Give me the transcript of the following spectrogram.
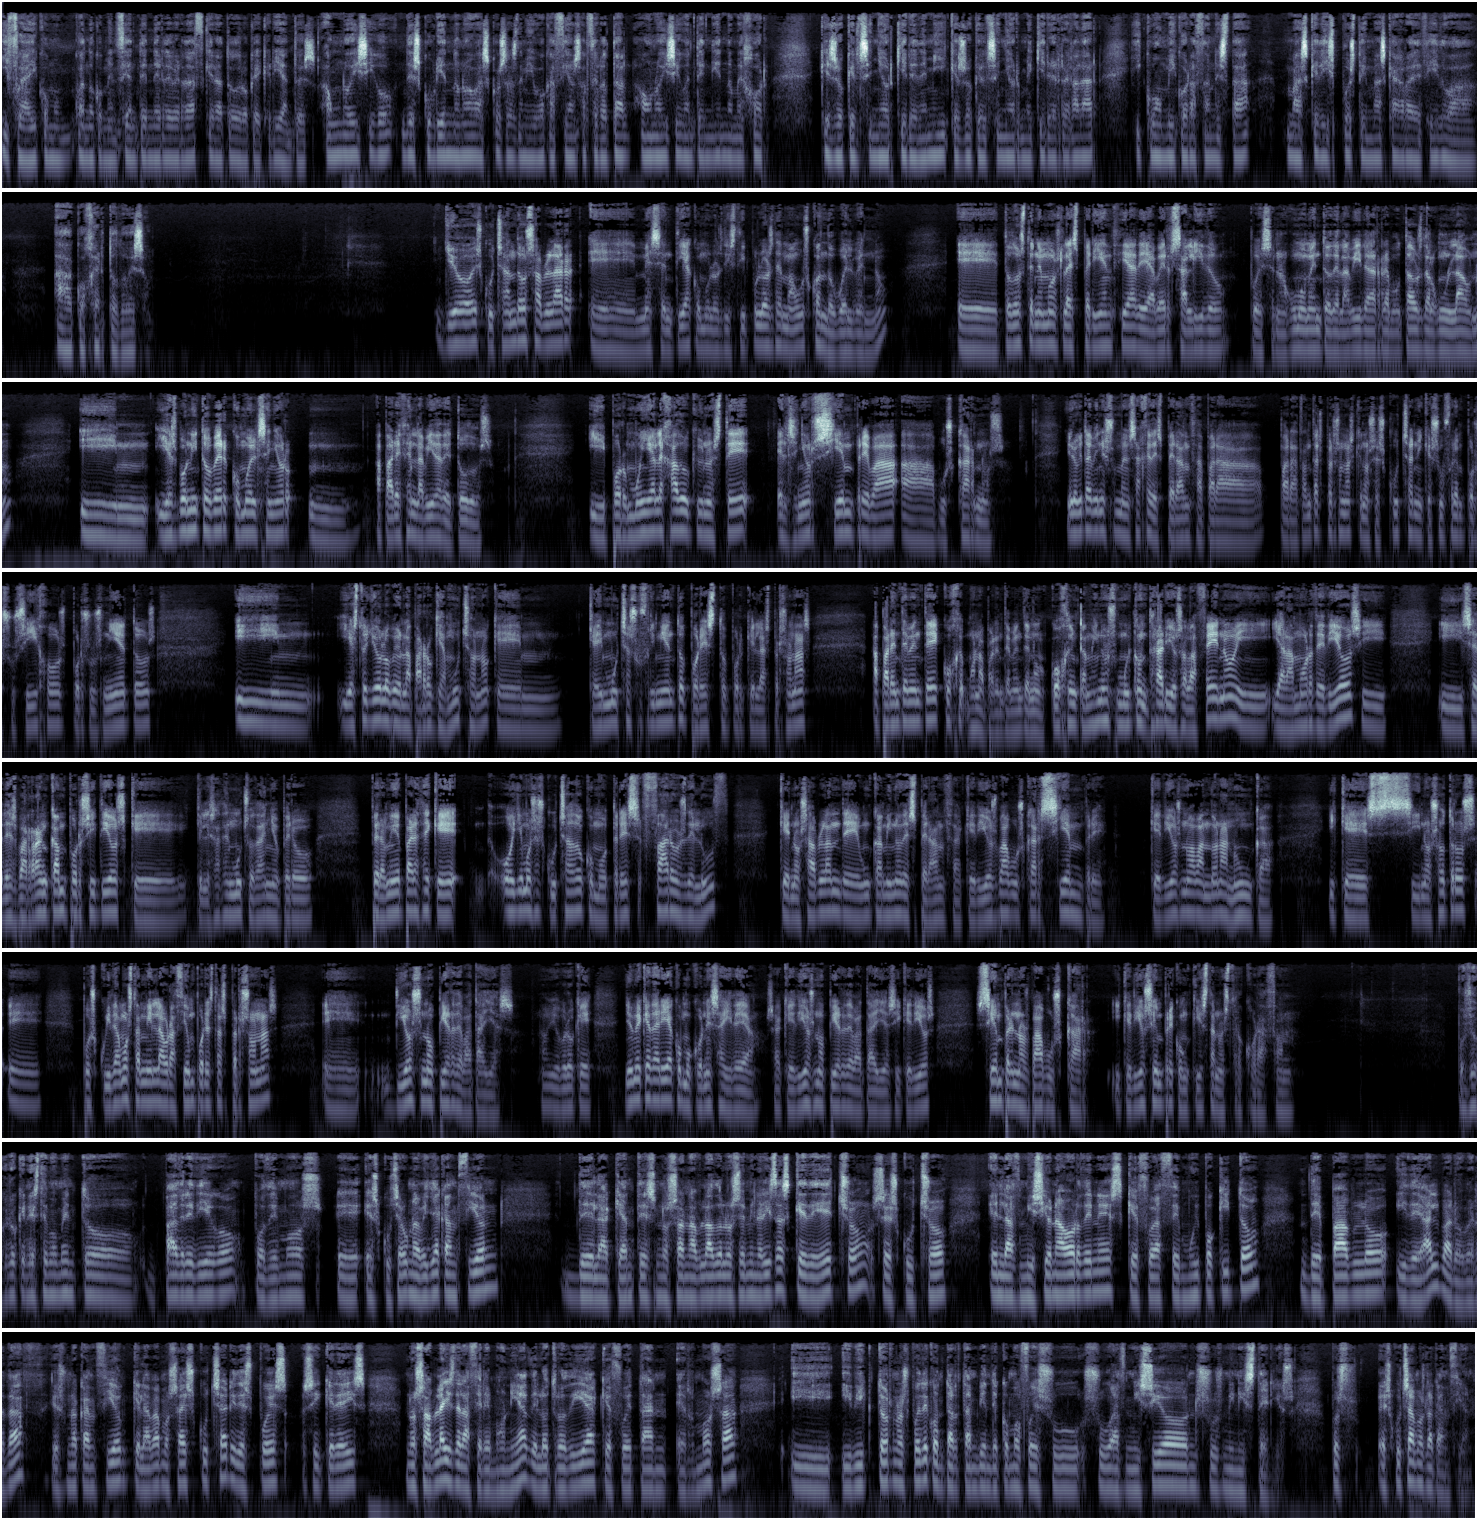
y fue ahí como cuando comencé a entender de verdad que era todo lo que quería. Entonces, aún hoy sigo descubriendo nuevas cosas de mi vocación sacerdotal, aún hoy sigo entendiendo mejor qué es lo que el Señor quiere de mí, qué es lo que el Señor me quiere regalar y cómo mi corazón está más que dispuesto y más que agradecido a, acoger todo eso. Yo, escuchándoos hablar, eh, me sentía como los discípulos de Maús cuando vuelven, ¿no? Eh, todos tenemos la experiencia de haber salido, pues en algún momento de la vida, rebotados de algún lado, ¿no? Y, es bonito ver cómo el Señor mm, aparece en la vida de todos. Y por muy alejado que uno esté, el Señor siempre va a buscarnos. Yo creo que también es un mensaje de esperanza para, para tantas personas que nos escuchan y que sufren por sus hijos, por sus nietos. Y, y esto yo lo veo en la parroquia mucho, ¿no? Que, que hay mucho sufrimiento por esto, porque las personas aparentemente cogen, bueno, aparentemente no, cogen caminos muy contrarios a la fe, ¿no? Y, al amor de Dios y, y, se desbarrancan por sitios que, les hacen mucho daño, pero, pero a mí me parece que hoy hemos escuchado como tres faros de luz que nos hablan de un camino de esperanza, que Dios va a buscar siempre, que Dios no abandona nunca y que si nosotros eh, pues cuidamos también la oración por estas personas, eh, Dios no pierde batallas. Yo creo que yo me quedaría como con esa idea, o sea, que Dios no pierde batallas y que Dios siempre nos va a buscar y que Dios siempre conquista nuestro corazón. Pues yo creo que en este momento, Padre Diego, podemos eh, escuchar una bella canción de la que antes nos han hablado los seminaristas, que de hecho se escuchó en la admisión a órdenes que fue hace muy poquito de Pablo y de Álvaro, ¿verdad? Que es una canción que la vamos a escuchar y después, si queréis, nos habláis de la ceremonia del otro día que fue tan hermosa y, Víctor nos puede contar también de cómo fue su, su admisión, sus ministerios. Pues escuchamos la canción.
